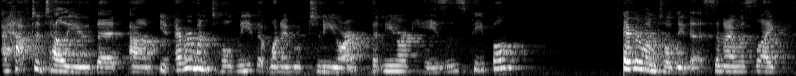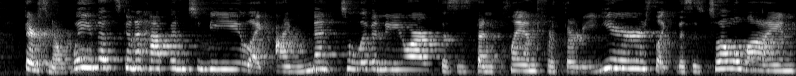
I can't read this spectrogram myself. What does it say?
I have to tell you that um, you know, everyone told me that when I moved to New York, that New York hazes people. Everyone told me this, and I was like, there's no way that's to happen to me. Like, I'm meant to live in New York. This has been planned for 30 years. Like, this is so aligned.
